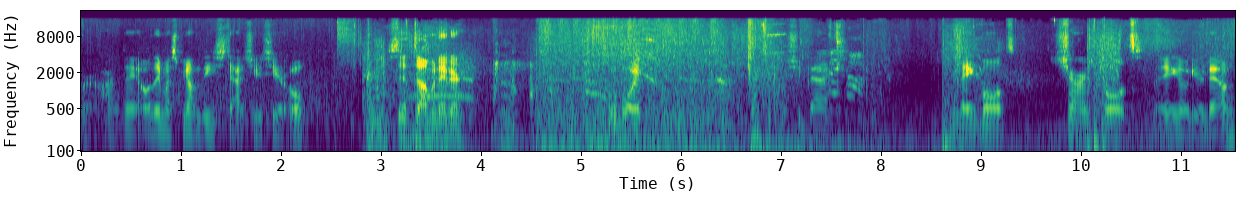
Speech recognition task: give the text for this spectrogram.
Where are they? Oh, they must be on these statues here. Oh, Sith Dominator. Oh boy. Push you back. Mag bolts. Charge bolts. There you go, you're down.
